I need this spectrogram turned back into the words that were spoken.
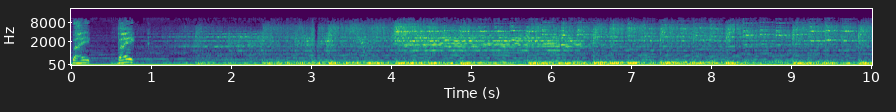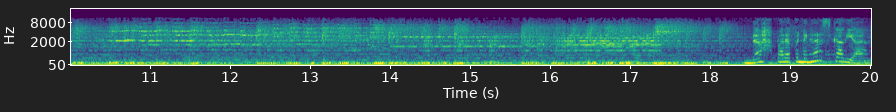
Baik, baik. Nah, para pendengar sekalian,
